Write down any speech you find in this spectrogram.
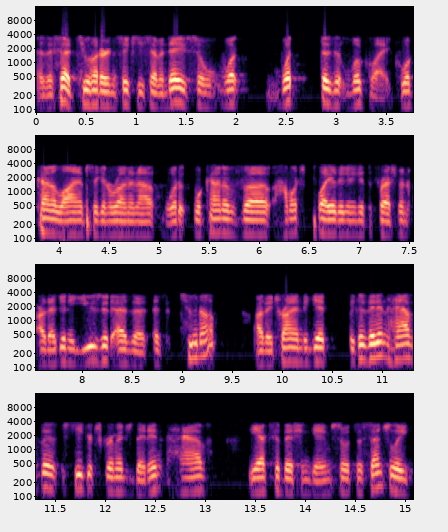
as I said, 267 days. So what what does it look like? What kind of lineups are they going to run it out? What what kind of uh, how much play are they going to get the freshmen? Are they going to use it as a as a tune up? Are they trying to get because they didn't have the secret scrimmage, they didn't have the exhibition game, so it's essentially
